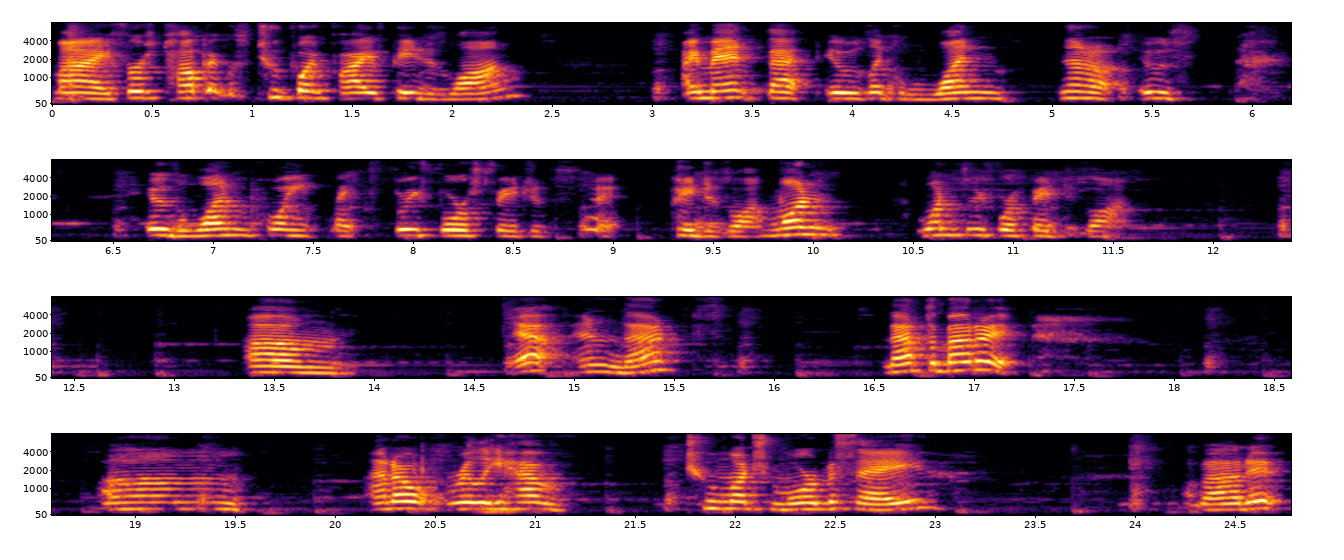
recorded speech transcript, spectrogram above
my first topic was two point five pages long. I meant that it was like one no no it was it was one point like three fourths pages pages long. One one three fourths pages long. Um yeah, and that's that's about it. Um I don't really have too much more to say about it.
